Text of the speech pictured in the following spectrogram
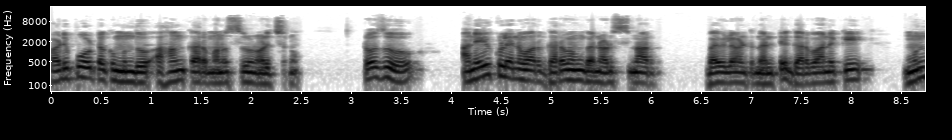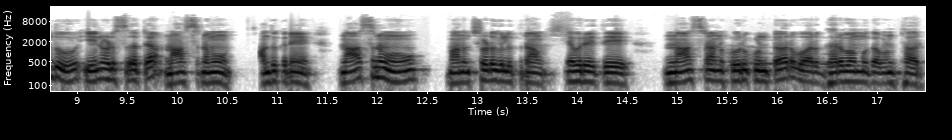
పడిపోటకు ముందు అహంకార మనస్సులు నడుచును. రోజు అనేకులైన వారు గర్వంగా నడుస్తున్నారు. బైబిల్ ఏమంటుందంటే గర్వానికి ముందు ఏ నడుస్తుందట? నాశనము. అందుకనే నాశనము మనం చూడగలుగుతున్నాం. ఎవరైతే నాశనాన్ని కోరుకుంటారో వారు గర్వముగా ఉంటారు.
